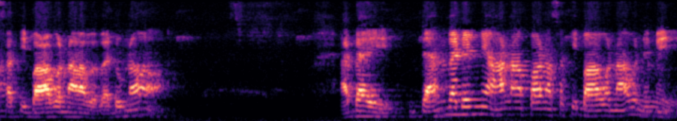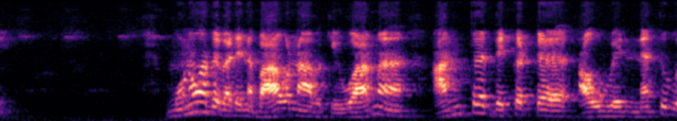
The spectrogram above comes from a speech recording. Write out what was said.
සති භාවනාව වැඩුණා. හැබැයි දැන් වැඩෙන්නේ ආනාපාන සති භාවනාව නෙමෙයි. මොනවද වැඩෙන භාවනාව කිව්වම අන්ත දෙකට අවුෙන්නේ නැතුව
